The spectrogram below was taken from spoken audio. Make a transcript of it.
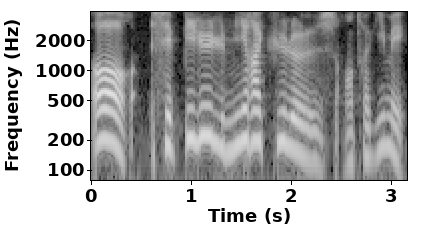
Or, ces pilules miraculeuses, entre guillemets,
